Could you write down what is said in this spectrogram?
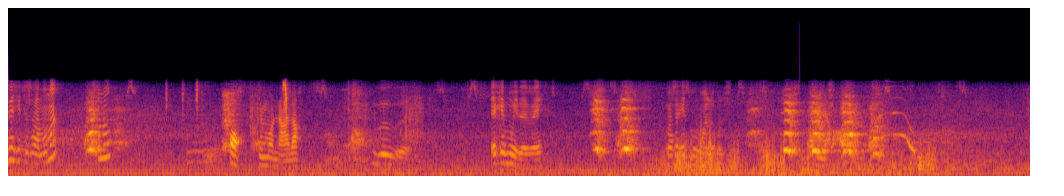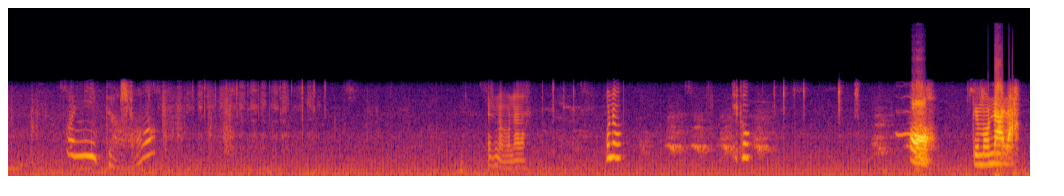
besitos a la mamá? ¿O no? Oh, qué monada. Es que es muy bebé. Pasa que es muy malo con eso. Anita. Es una monada. ¿O no? Chico. Oh, qué monada.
